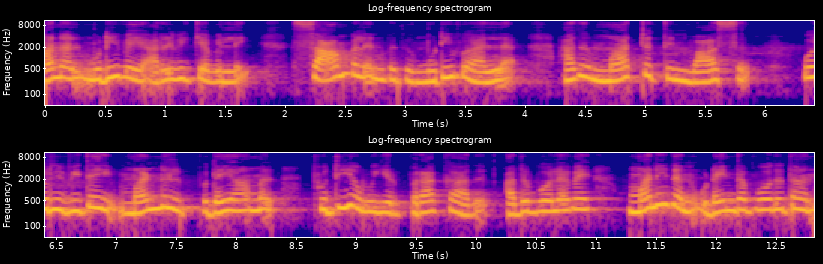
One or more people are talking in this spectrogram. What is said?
ஆனால் முடிவை அறிவிக்கவில்லை. சாம்பல் என்பது முடிவு அல்ல அது மாற்றத்தின் வாசல். ஒரு விதை மண்ணில் புதையாமல் புதிய உயிர் பிறக்காது. அதுபோலவே மனிதன் உடைந்தபோதுதான்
